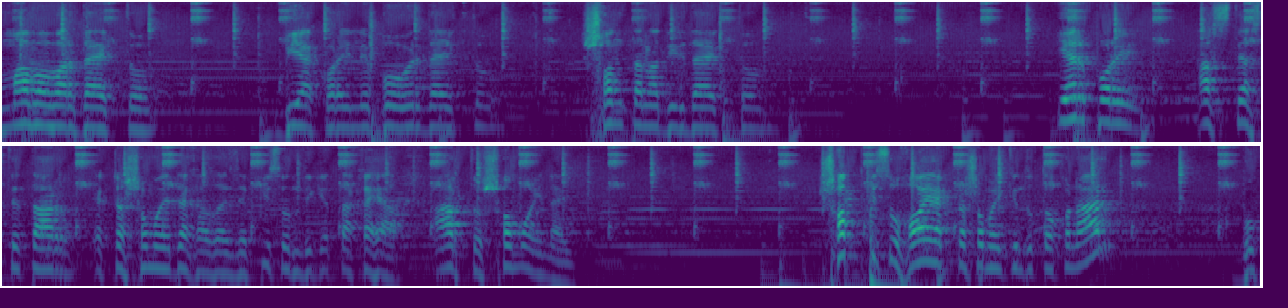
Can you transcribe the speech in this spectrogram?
মা বাবার দায়িত্ব বিয়া করাইলে বউয়ের দায়িত্ব, সন্তানাদির দায়িত্ব। এরপরে আস্তে আস্তে তার একটা সময় দেখা যায় যে পিছন দিকে তাকায়া আর তো সময় নাই। সব কিছু হয় একটা সময়, কিন্তু তখন আর বুক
